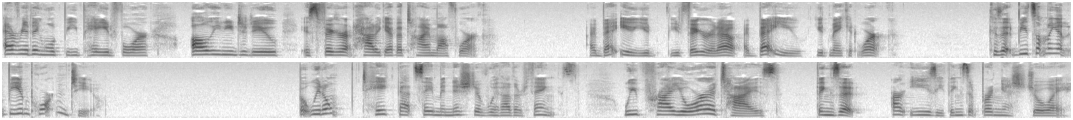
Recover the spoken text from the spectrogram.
everything will be paid for all you need to do is figure out how to get the time off work i bet you you'd, you'd figure it out i bet you you'd make it work because it'd be something that'd be important to you but we don't take that same initiative with other things we prioritize things that are easy things that bring us joy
